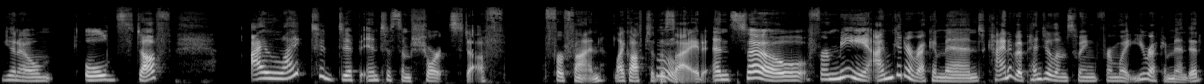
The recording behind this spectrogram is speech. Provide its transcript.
you know, old stuff. I like to dip into some short stuff for fun, like off to the oh. side. And so for me, I'm going to recommend kind of a pendulum swing from what you recommended.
